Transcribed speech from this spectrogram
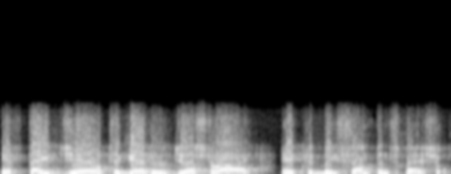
if they gel together just right, it could be something special.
